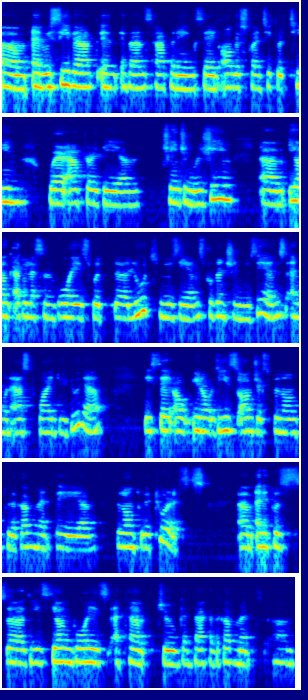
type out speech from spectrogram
Um, and we see that in events happening, say, in August 2013, where after the um, changing regime, um, young adolescent boys would uh, loot museums, provincial museums, and when asked why do you do that, they say, "Oh, you know, these objects belong to the government. They uh, belong to the tourists." Um, and it was uh, these young boys' attempt to get back at the government um,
